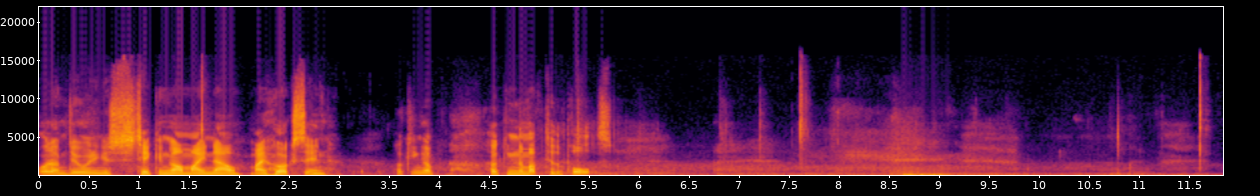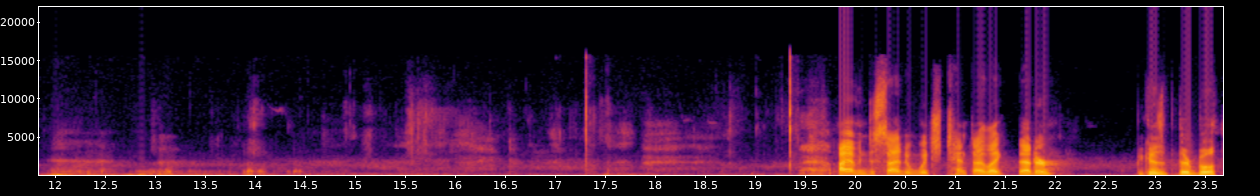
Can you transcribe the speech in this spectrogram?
What I'm doing is just taking on my now my hooks and hooking up hooking them up to the poles. I haven't decided which tent I like better because they're both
